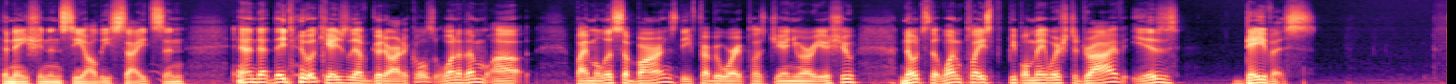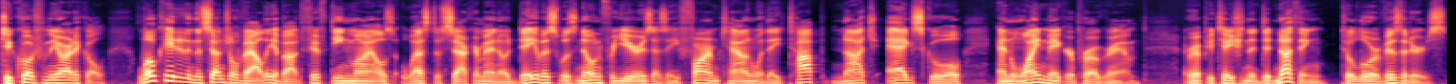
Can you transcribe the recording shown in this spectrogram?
the nation and see all these sites. And, and uh, they do occasionally have good articles. One of them, uh, by Melissa Barnes, the February plus January issue, notes that one place people may wish to drive is Davis. To quote from the article, Located in the Central Valley, about 15 miles west of Sacramento, Davis was known for years as a farm town with a top notch ag school and winemaker program, a reputation that did nothing to lure visitors.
